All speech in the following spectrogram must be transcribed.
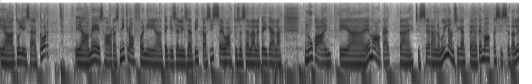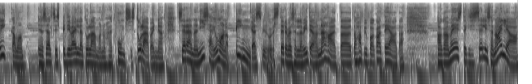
ja tuli see tort ja mees haaras mikrofoni ja tegi sellise pika sissejuhatuse sellele kõigele. nuga anti äh, ema kätte ehk siis Serena Williamsi kätte ja tema hakkas siis seda lõikama ja sealt siis pidi välja tulema, noh, et kumb siis tuleb, on ju. Serena on ise jumala pinges minu meelest terve selle video on näha, et ta tahab juba ka teada. aga mees tegi siis sellise nalja,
